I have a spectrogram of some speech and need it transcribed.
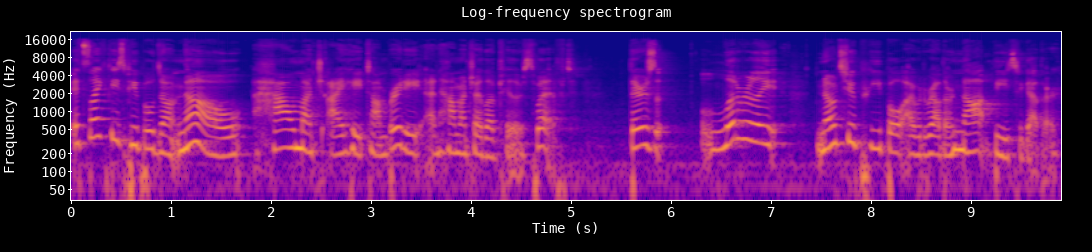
It's like these people don't know how much I hate Tom Brady and how much I love Taylor Swift. There's literally no two people I would rather not be together.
